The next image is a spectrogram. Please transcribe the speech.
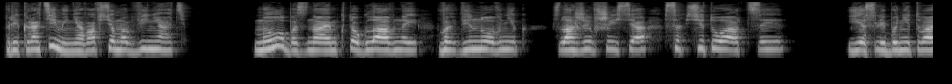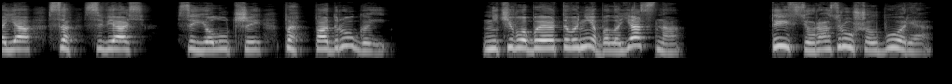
Прекрати меня во всем обвинять. Мы оба знаем, кто главный виновник сложившейся с ситуации. Если бы не твоя с связь с ее лучшей п подругой, ничего бы этого не было, ясно? Ты все разрушил, Боря.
